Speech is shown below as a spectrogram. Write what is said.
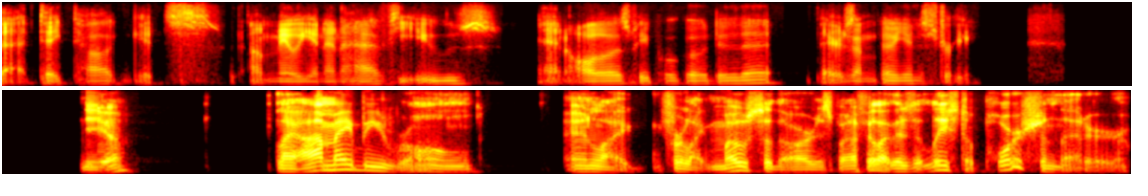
that TikTok gets a million and a half views and all those people go do that, there's a million stream. Yeah. Like I may be wrong and like for like most of the artists, but I feel like there's at least a portion that are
